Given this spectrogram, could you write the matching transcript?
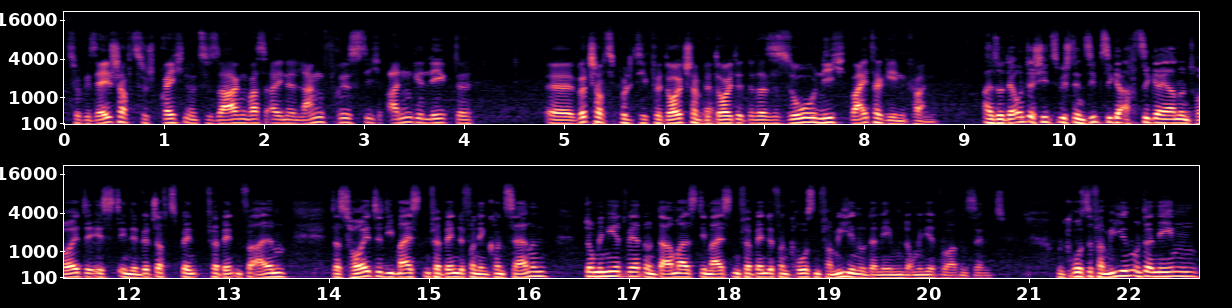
zur Gesellschaft zu sprechen und zu sagen, was eine langfristig angelegte äh, Wirtschaftspolitik für Deutschland ja. bedeutet, dass es so nicht weitergehen kann. Also der Unterschied zwischen den 70er, 80er Jahren und heute ist in den Wirtschaftsverbänden vor allem, dass heute die meisten Verbände von den Konzernen dominiert werden und damals die meisten Verbände von großen Familienunternehmen dominiert worden sind. Und große Familienunternehmen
